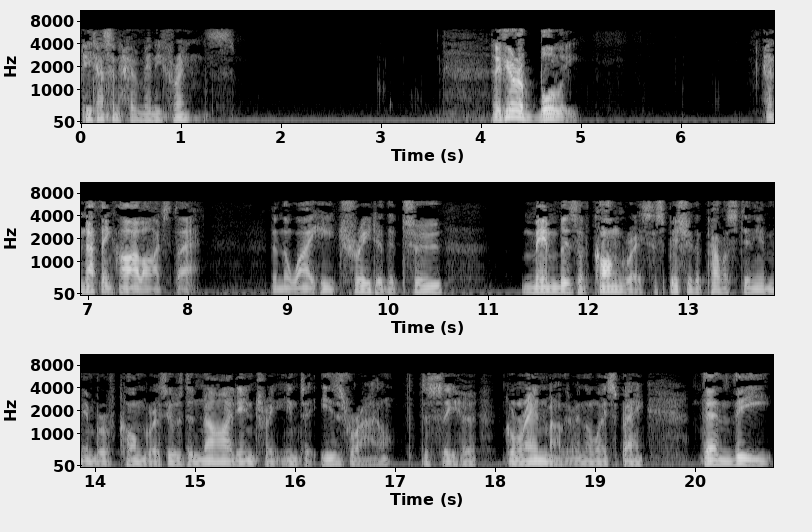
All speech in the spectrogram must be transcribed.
he doesn't have many friends. And if you're a bully, and nothing highlights that than the way he treated the two members of Congress, especially the Palestinian member of Congress who was denied entry into Israel to see her grandmother in the West Bank, then the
